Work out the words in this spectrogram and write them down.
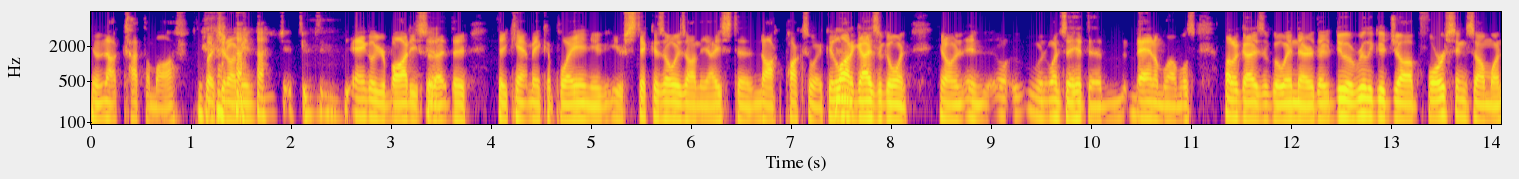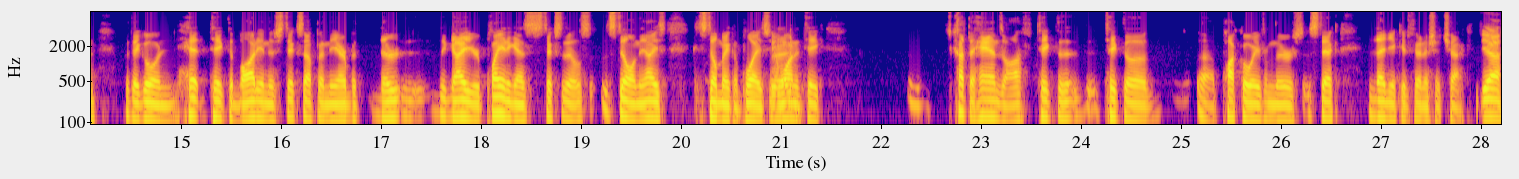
You know, not cut them off, but you know what I mean? Angle your body so Yeah. that they they can't make a play, and you, your stick is always on the ice to knock pucks away. 'Cause a lot of guys are going, you know, and, and uh, once they hit the bantam levels, a lot of guys will go in there. They do a really good job forcing someone, but they go and hit, take the body, and their sticks up in the air. But they're the guy you're playing against, sticks still still on the ice, can still make a play. So you want to take cut the hands off, take the take the uh, puck away from their stick, then you could finish a check. Yeah,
